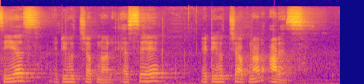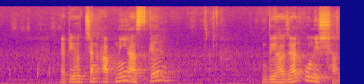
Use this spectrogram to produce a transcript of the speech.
সিএস এটি হচ্ছে আপনার এসএ এটি হচ্ছে আপনার আরএস। এটি হচ্ছেন আপনি আজকে দুই সাল।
